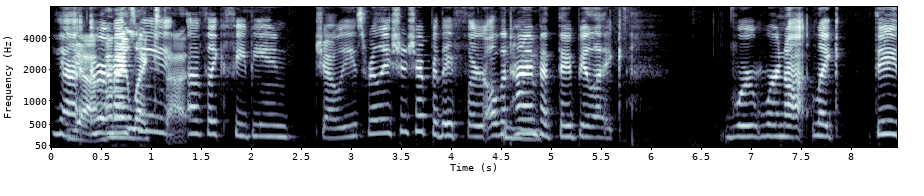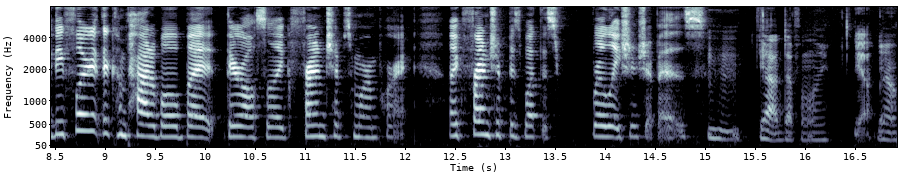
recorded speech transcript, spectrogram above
Yeah, Yeah. it And I liked me that. of like Phoebe and Joey's relationship, where they flirt all the time, mm-hmm. but they'd be like, "We're we're not like they they flirt, they're compatible, but they're also like friendship's more important. Like friendship is what this relationship is. Yeah, definitely. Yeah. Yeah.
